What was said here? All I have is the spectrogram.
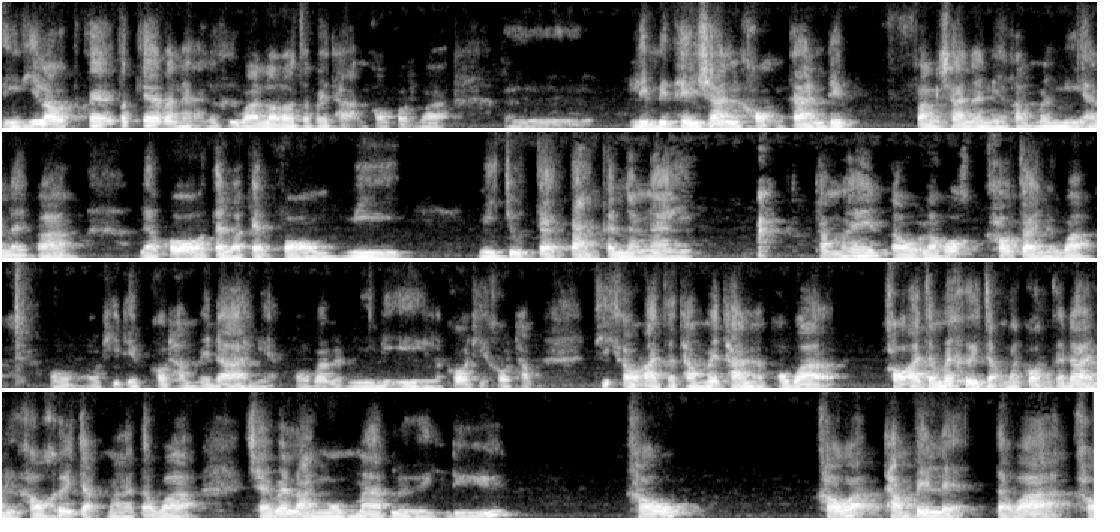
สิ่งที่เราแก้ต้องแก้ปัญหาก็คือว่าเราเราจะไปถามเขาก่อนว่าเออ limitation ของการ devฟังก์ชันอันเนี้ยครับมันมีอะไรบ้าง แล้วก็แต่ละแพลตฟอร์มมีมีจุดแตกต่างกันยังไง ทำให้เราเราก็เข้าใจเลยว่าอ๋อที่เดฟเขาทำไม่ได้เนี่ย เพราะว่าแบบนี้นี่เองแล้วก็ที่เขาทำที่เขาอาจจะทำไม่ทันอะเพราะว่าเขาอาจจะไม่เคยจับมาก่อนก็ได้ หรือเขาเคยจับมาแต่ว่าใช้เวลางมมากเลย หรือเขาเขาอะทำเป็นแหละ แต่ว่าเขา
